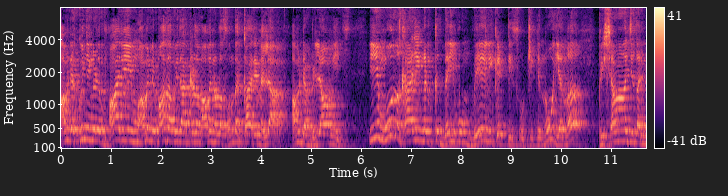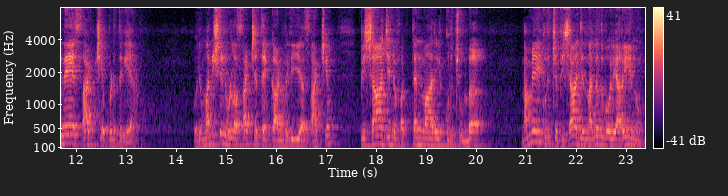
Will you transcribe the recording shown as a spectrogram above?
അവന്റെ കുഞ്ഞുങ്ങളും ഭാര്യയും അവന്റെ മാതാപിതാക്കളും അവനുള്ള സ്വന്തക്കാരും എല്ലാം അവന്റെ ബിലോങ്ങിങ്സ് ഈ മൂന്ന് കാര്യങ്ങൾക്ക് ദൈവം വേലി കെട്ടി സൂക്ഷിക്കുന്നു എന്ന് പിശാജ് തന്നെ സാക്ഷ്യപ്പെടുത്തുകയാണ്. ഒരു മനുഷ്യനുള്ള സാക്ഷ്യത്തെക്കാൾ വലിയ സാക്ഷ്യം പിശാജിന് ഭക്തന്മാരെ കുറിച്ചുണ്ട്. നമ്മെക്കുറിച്ച് പിശാജ് നല്ലതുപോലെ അറിയുന്നു.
